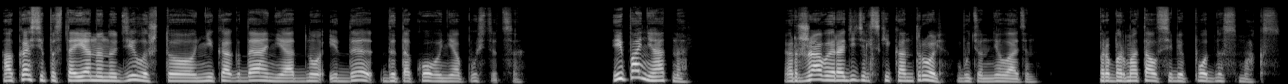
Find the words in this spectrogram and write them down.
А Касси постоянно нудила, что никогда ни одно ИД до такого не опустится. И понятно. Ржавый родительский контроль, будь он не ладен. Пробормотал себе под нос Макс.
